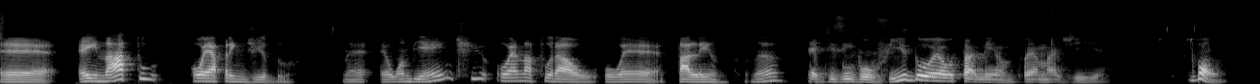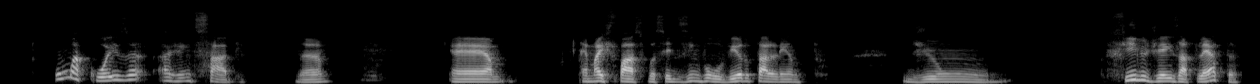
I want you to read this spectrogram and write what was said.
É, é inato ou é aprendido? Né? É o ambiente ou é natural? Ou é talento? Né? É desenvolvido ou é o talento? É a magia? Bom, uma coisa a gente sabe. Né? É, é mais fácil você desenvolver o talento de um filho de ex-atleta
